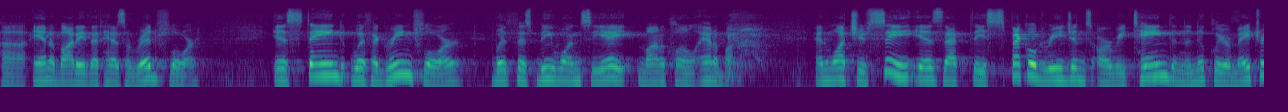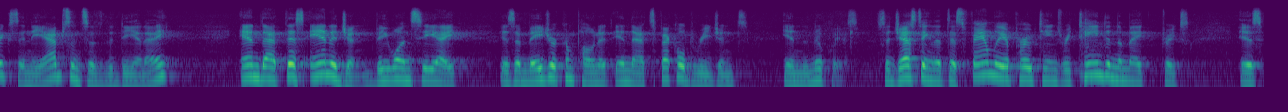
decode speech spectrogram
uh, antibody that has a red fluor, is stained with a green fluor with this B1C8 monoclonal antibody. And what you see is that the speckled regions are retained in the nuclear matrix in the absence of the DNA, and that this antigen, B1C8, is a major component in that speckled regions in the nucleus, suggesting that this family of proteins retained in the matrix is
